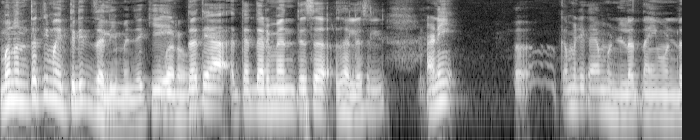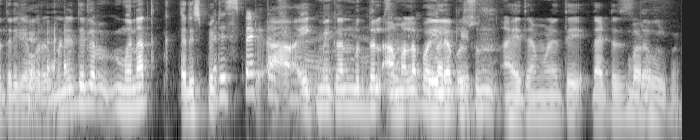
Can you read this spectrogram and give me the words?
मग नंतर ती मैत्रीच झाली. म्हणजे की एकदा त्या त्या दरम्यान ते असं झालं असेल. आणि म्हणजे काय म्हणलं नाही म्हणलं तरी काय बरं. म्हणजे तिला मनात रिस्पेक्ट Respect एकमेकांबद्दल आम्हाला पहिल्यापासून आहे. त्यामुळे ते that is the whole point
